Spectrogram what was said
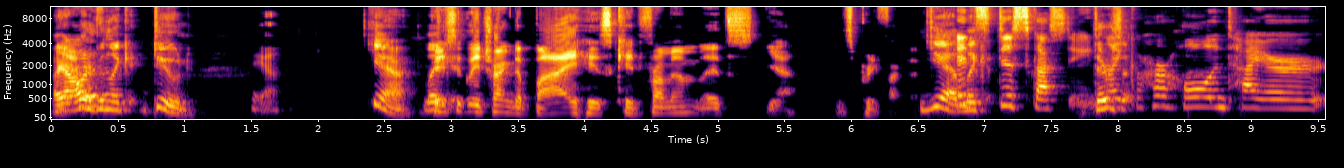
Like I would have been like, dude. Yeah. Yeah, like basically trying to buy his kid from him. It's yeah, it's pretty fucked up. yeah, it's like disgusting. there's Like her whole entire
